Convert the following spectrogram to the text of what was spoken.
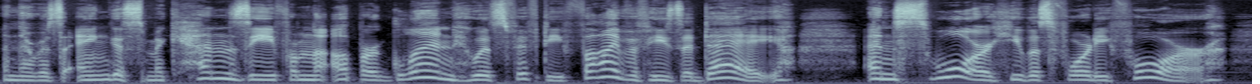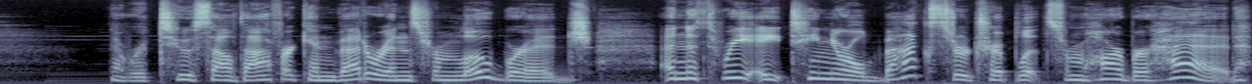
And there was Angus Mackenzie from the Upper Glen, who is 55 if he's a day, and swore he was 44. There were two South African veterans from Lowbridge, and the three 18 year old Baxter triplets from Harbor Head.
